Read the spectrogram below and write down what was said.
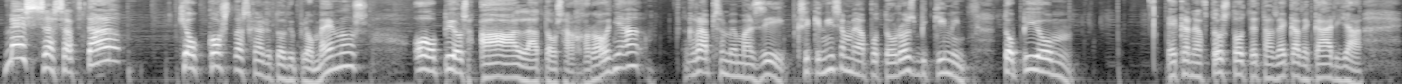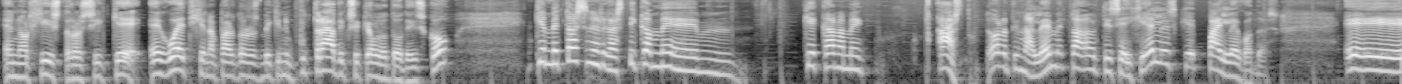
Μέσα σε αυτά και ο Κώστας Χαριτοδιπλωμένος, ο οποίος άλλα τόσα χρόνια γράψαμε μαζί. Ξεκινήσαμε από το ροζ μπικίνι, το οποίο έκανε αυτός τότε τα 10 δεκάρια ενορχίστρωση και εγώ έτυχε να πάρω το ροζ μπικίνι που τράβηξε και όλο το δίσκο και μετά συνεργαστήκαμε και κάναμε άστο τώρα τι να λέμε τα, τις Αιχέλες και πάει λέγοντας ε,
